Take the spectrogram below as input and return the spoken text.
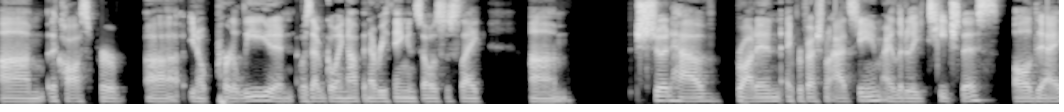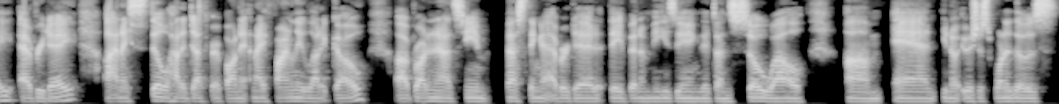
um, the cost per uh, you know per lead and was going up and everything. And so I was just like, um, should have brought in a professional ads team. I literally teach this all day, every day, uh, and I still had a death grip on it. And I finally let it go. Uh, brought in an ads team, best thing I ever did. They've been amazing. They've done so well. Um, and you know, it was just one of those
